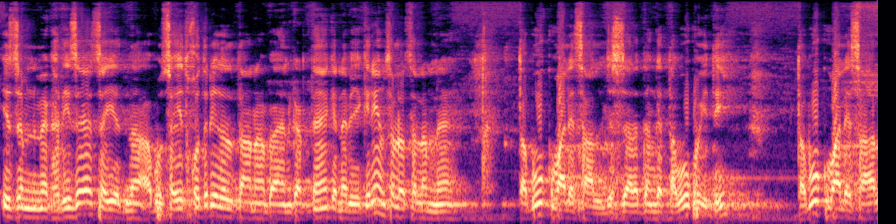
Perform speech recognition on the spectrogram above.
اس ضمن میں حدیث ہے، سیدنا ابو سعید خدری اللہ عنہ بیان کرتے ہیں کہ نبی کریم صلی اللہ علیہ وسلم نے تبوک والے سال، جس زیادہ جنگ تبوک ہوئی تھی، تبوک والے سال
